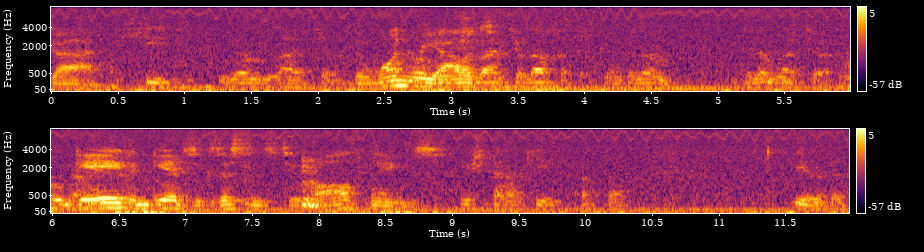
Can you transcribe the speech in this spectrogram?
God. The one reality. Látja láthatatlan, de nem, de nem látja. who gave and gives existence to all things. Isten, aki adta életet.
